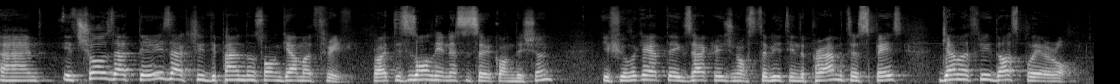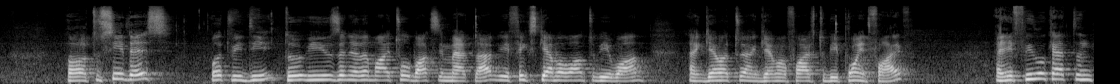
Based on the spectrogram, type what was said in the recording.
And it shows that there is actually dependence on gamma 3. Right? This is only a necessary condition. If you look at the exact region of stability in the parameter space, gamma 3 does play a role. Uh, to see this, what we do, we use an LMI toolbox in MATLAB. We fix gamma 1 to be 1 and gamma 2 and gamma 5 to be 0.5. And if we look at the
